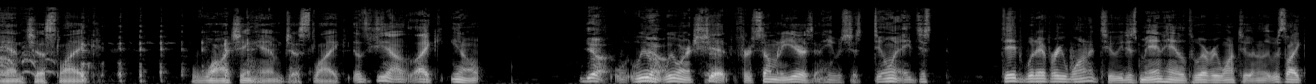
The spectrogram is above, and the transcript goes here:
and just like watching him, just like you know, like you know, Yeah. we Yeah. weren't we weren't shit for so many years, and he was just doing. He just did whatever he wanted to. He just manhandled whoever he wanted to, and it was like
